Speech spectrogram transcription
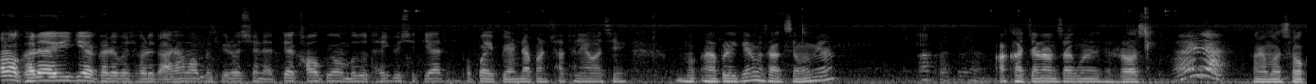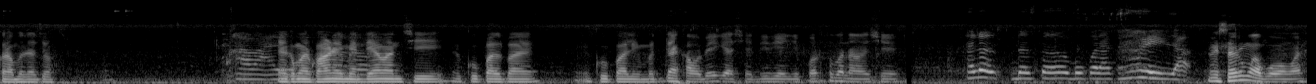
ચાલો ઘરે આવી ગયા. ઘરે પછી ઘડીક આરામ આપણે કર્યો છે ને અત્યારે ખાવા પીવાનું બધું થઈ ગયું છે ત્યારે. પપ્પાએ પેંડા પણ સાથે લેવા છે. આપણે કેનું શાક છે મમ્મી આ? આખા ચણાનું શાક બને છે રસ. અને અમારા છોકરા બધા જો એક અમારા ભાણેબેન એક કુપાલભાઈ કુપાલી બધા ખાવા બે ગયા છે. દીદી આજે ભરતું બનાવે છે. હેલો દોસ્તો બપોરા ખાઈ જા. મેં શરૂમાં બહુ અમારે.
